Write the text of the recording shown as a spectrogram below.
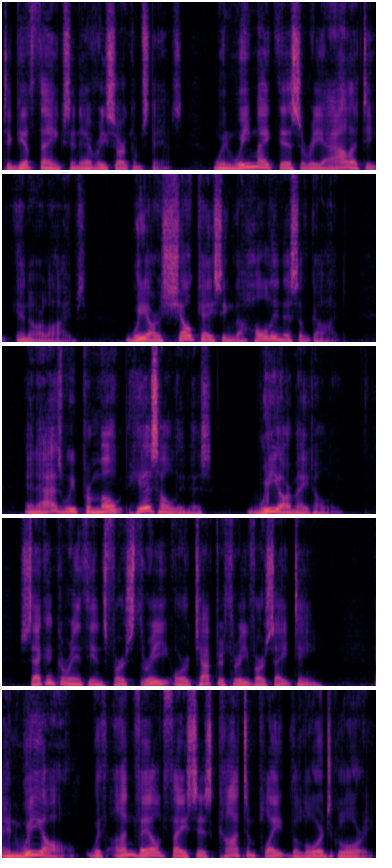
to give thanks in every circumstance, when we make this a reality in our lives, we are showcasing the holiness of God. And as we promote His holiness, we are made holy. 2 Corinthians verse 3 or chapter 3 verse 18 and we all, with unveiled faces, contemplate the Lord's glory.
